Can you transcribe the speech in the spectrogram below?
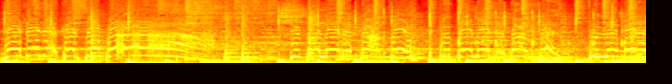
Ya dada kasapa. Kipala de tafe, kipala de tafe, kule bada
